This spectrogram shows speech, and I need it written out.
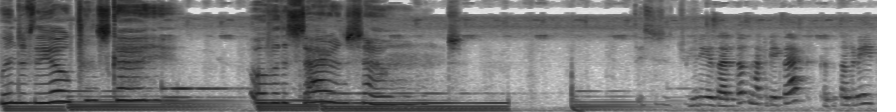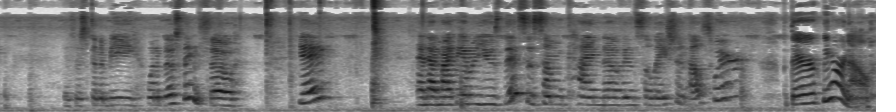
Wind of the open sky, the siren sound. This is a dream. beauty is that it doesn't have to be exact because it's underneath. It's just going to be one of those things. So, yay. And I might be able to use this as some kind of insulation elsewhere. But there we are now.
